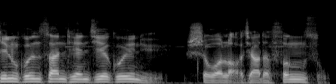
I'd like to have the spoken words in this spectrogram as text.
新婚三天接闺女是我老家的风俗。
